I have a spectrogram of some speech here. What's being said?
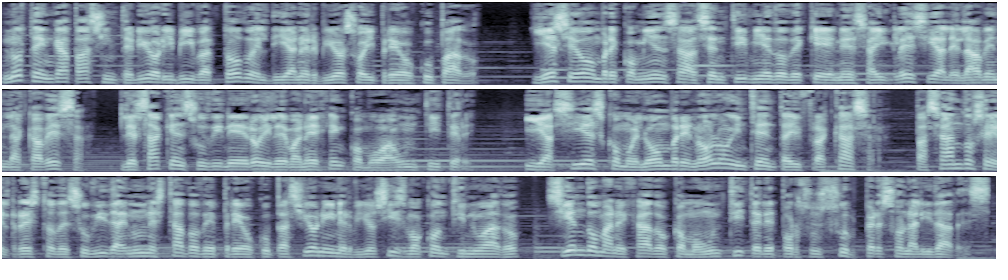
no tenga paz interior y viva todo el día nervioso y preocupado. Y ese hombre comienza a sentir miedo de que en esa iglesia le laven la cabeza, le saquen su dinero y le manejen como a un títere. Y así es como el hombre no lo intenta y fracasa pasándose el resto de su vida en un estado de preocupación y nerviosismo continuado, siendo manejado como un títere por sus subpersonalidades.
